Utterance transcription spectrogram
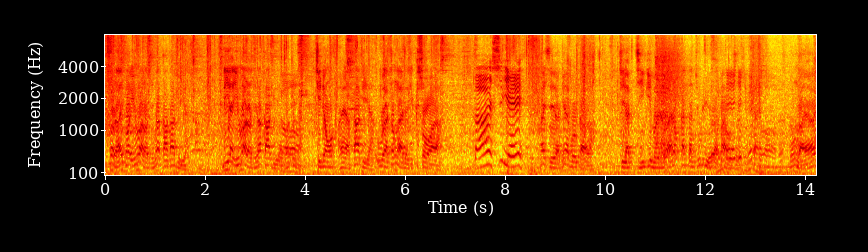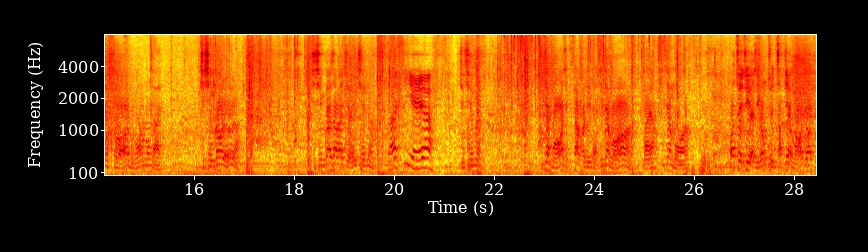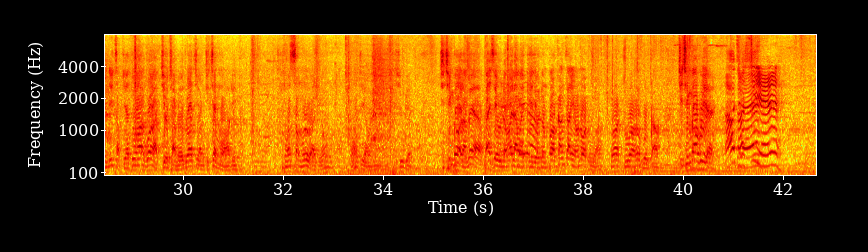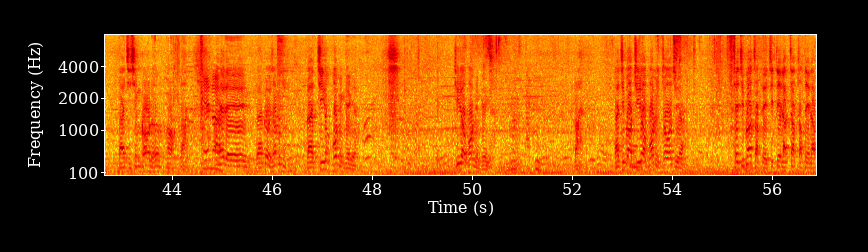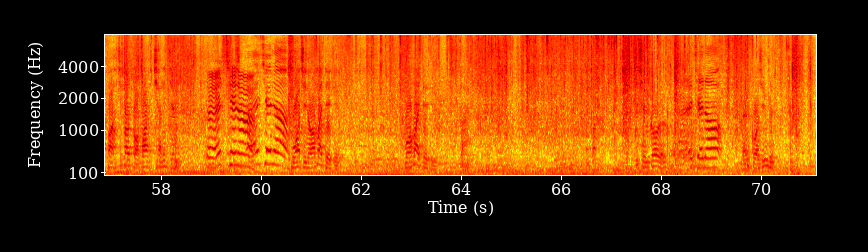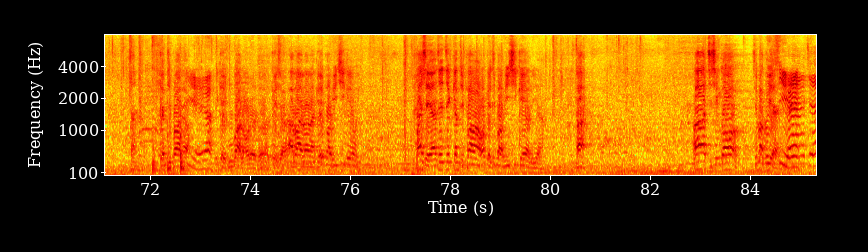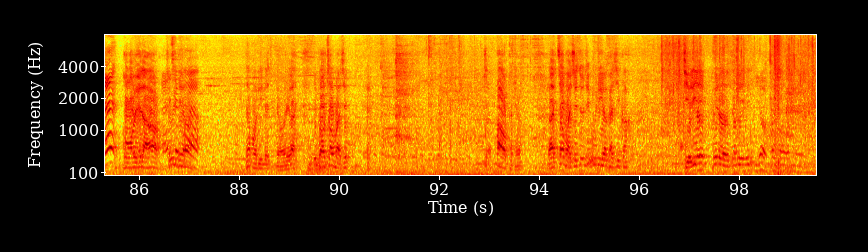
好啦，一包油啊，就先啊加加去啊。你啊油啊，就先啊加去啊，无紧啦，尽量系啊加去啊，有啊总来就是刷啦。来四爷。开始啦，今日无够啦。一日钱寄袂落来，拢简单处理好啊。这这是要来无？拢来啊！刷我明仔拢来。一千块就一千块上面就一千啦，来四个啊！一千啊。这只毛我是送互你啦，这只毛来啊，这只毛啊。我最主要是讲存十只毛，我拄存你十只，拄啊我若招十个，拄啊一人一只毛哩。我送好啊，是讲我一人收着。一千块啦，咩啊？歹势有两个人会加着两包港仔羊肉肚啊，我拄啊好无够。一千块几个？然后来四个，来一千块了，吼来。天啊，迄来，佫有啥物？来鸡肉薄面给个，鸡肉薄面给个。来，来这包鸡肉薄面做好吃啊。这一包十块，一块六十，十块六百，这包大包，请恁食。来千啊！一千啊！换钱哦，莫地着，莫莫地着。来，一千块了。一千哦！来挂手去。啊，减一包啦。你给五百落了，继续啊，慢慢慢，给一包鱼翅给我。歹势啊，这这减一包啊，我给这包鱼翅给互你啊。啊，啊，一千块，几个？四个，来签！五个啦注意点啊签过啊！！咱互你来，互你看，一包招牌先。好朋友，来招牌先就是为你要开始讲。一个你迄个什么？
